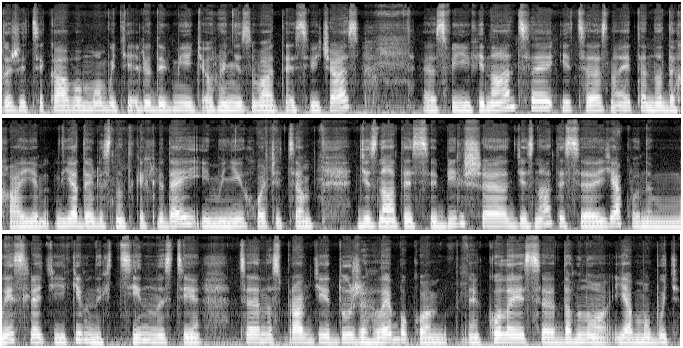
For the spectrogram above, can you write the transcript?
Дуже цікаво. Мабуть, люди вміють організувати свій час. Е, Свої фінанси, і це, знаєте, надихає. Я дивлюсь на таких людей, і мені хочеться дізнатися більше, дізнатися, як вони мислять, які в них цінності. Це насправді дуже глибоко. Е, Колись давно я мабуть,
